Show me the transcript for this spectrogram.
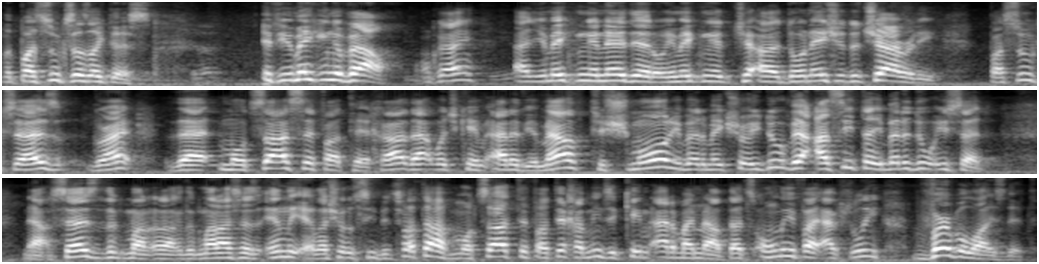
the pasuk says like this: If you're making a vow, okay, and you're making a neder or you're making a, cha- a donation to charity. Pasuk says, right, that motza sefatecha, that which came out of your mouth, tishmor, you better make sure you do. Ve'asita, you better do what you said. Now, says the Gemara, uh, the Gemara says, in the elashot si b'tzfatav, motza tefatecha means it came out of my mouth. That's only if I actually verbalized it.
